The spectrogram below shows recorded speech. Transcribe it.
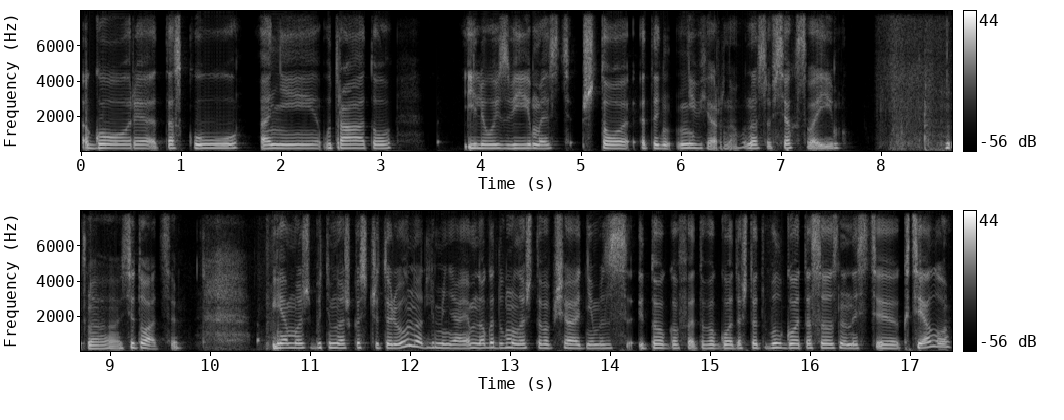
горе, тоску, они утрату, или уязвимость, что это неверно. У нас у всех свои э, ситуации. Я, может быть, немножко считырю, но для меня я много думала, что вообще одним из итогов этого года, что это был год осознанности к телу,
